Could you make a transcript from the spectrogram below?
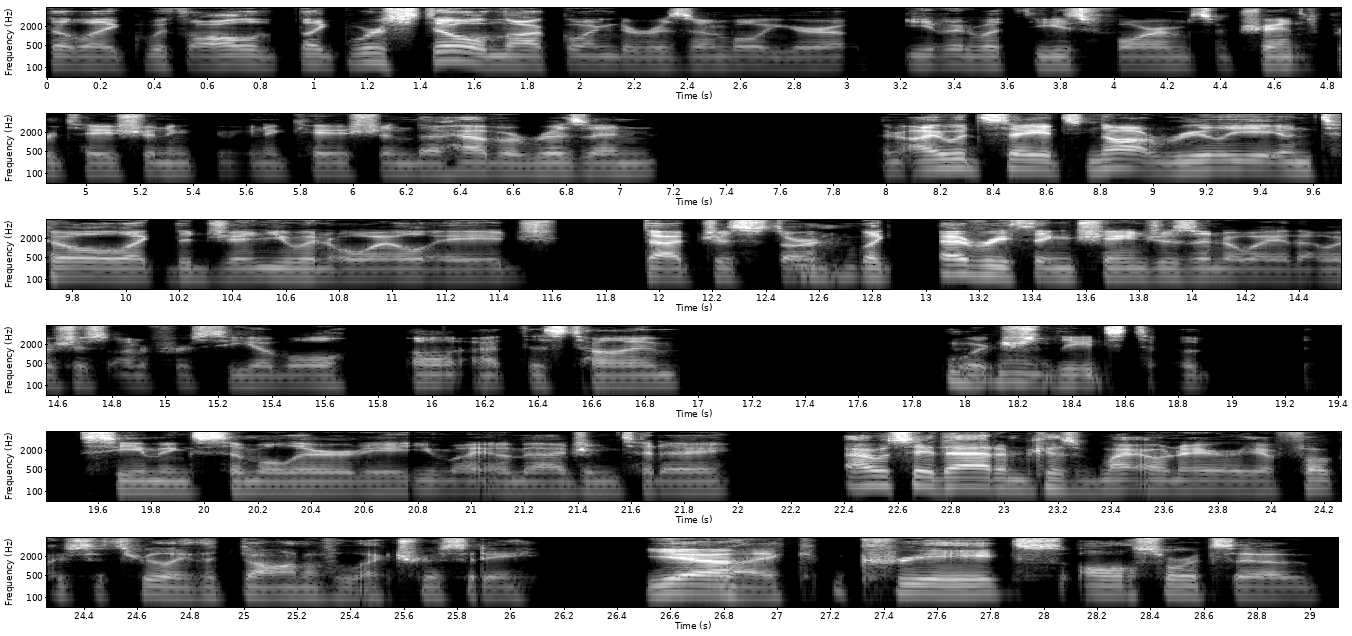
that, like, with all of, like, we're still not going to resemble Europe, even with these forms of transportation and communication that have arisen. And I would say it's not really until like the genuine oil age that just started, Mhm. like, everything changes in a way that was just unforeseeable uh, at this time which Mhm. leads to seeming similarity you might imagine today. I would say that, and because of my own area of focus, it's really the dawn of electricity. Yeah, like creates all sorts of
